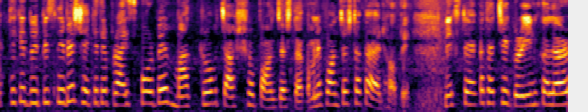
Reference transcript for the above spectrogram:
এক থেকে দুই পিস নেবে, সেক্ষেত্রে প্রাইস পড়বে মাত্র চারশো পঞ্চাশ টাকা মানে পঞ্চাশ টাকা অ্যাড হবে। নেক্সট একা থাকছে গ্রিন কালার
